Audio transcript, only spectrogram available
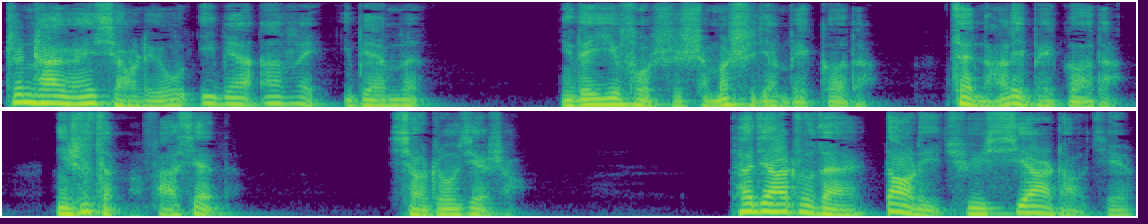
侦查员小刘一边安慰一边问：“你的衣服是什么时间被割的？在哪里被割的？”你是怎么发现的？小周介绍，他家住在道里区西二道街。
